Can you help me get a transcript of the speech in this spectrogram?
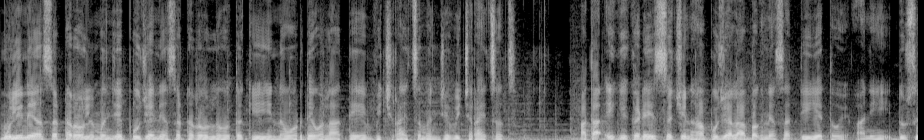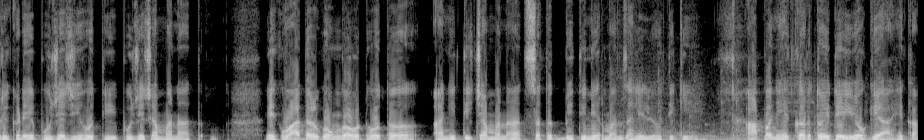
मुलीने असं ठरवलं म्हणजे पूजेने असं ठरवलं होतं की नवरदेवाला ते विचारायचं म्हणजे विचारायचंच. आता एकीकडे सचिन हा पूजाला बघण्यासाठी येतोय आणि दुसरीकडे पूजा जी होती पूजेच्या मनात एक वादळ गोंगावट होतं आणि तिच्या मनात सतत भीती निर्माण झालेली होती की आपण हे करतोय ते योग्य आहे का?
